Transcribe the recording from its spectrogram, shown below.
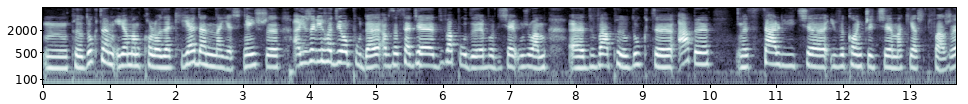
mm, produktem i ja mam kolorek jeden, najjaśniejszy. A jeżeli chodzi o puder, a w zasadzie dwa pudry, bo dzisiaj użyłam e, dwa produkty, aby scalić e, i wykończyć e, makijaż twarzy.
